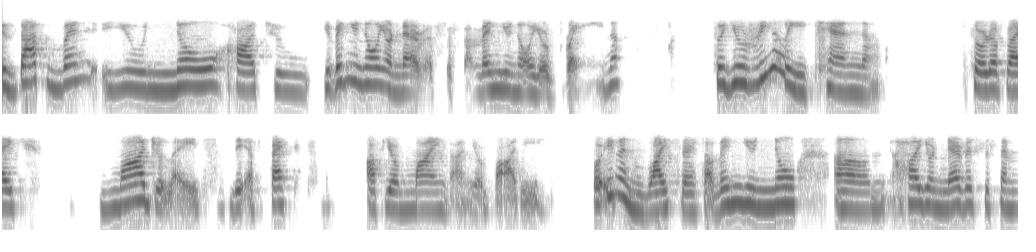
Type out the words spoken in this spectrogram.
is that when you know how to, when you know your nervous system, when you know your brain, so you really can sort of like modulate the effect of your mind on your body or even vice versa. When you know um, how your nervous system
